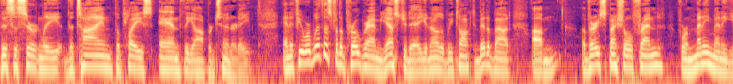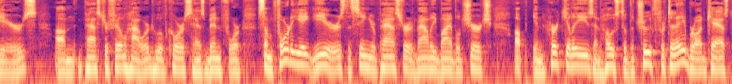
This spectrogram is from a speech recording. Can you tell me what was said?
this is certainly the time, the place, and the opportunity. And if you were with us for the program yesterday, you know that we talked a bit about. Um, a very special friend for many, many years, um, Pastor Phil Howard, who, of course, has been for some 48 years the senior pastor at Valley Bible Church up in Hercules and host of the Truth for Today broadcast,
